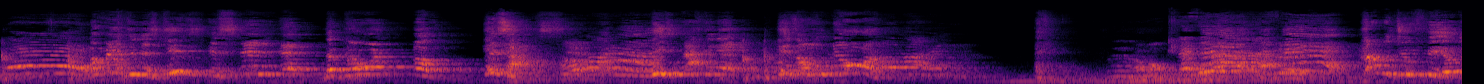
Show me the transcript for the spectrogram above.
Imagine this. Jesus is standing at the door of his house. He's knocking at his own door. How would you feel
